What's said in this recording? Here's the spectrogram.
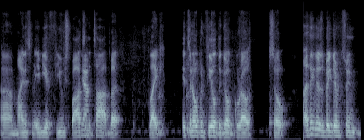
uh, minus maybe a few spots Yeah. at the top, but like it's an open field to go grow. So I think there's a big difference between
